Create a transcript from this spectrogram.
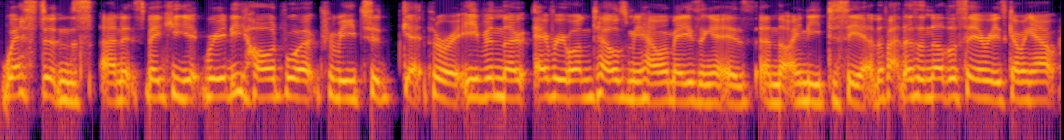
westerns, and it's making it really hard work for me to get through it, even though everyone tells me how amazing it is and that I need to see it. And the fact there's another series coming out,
